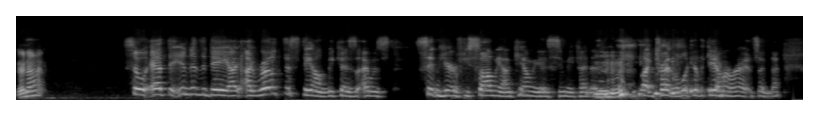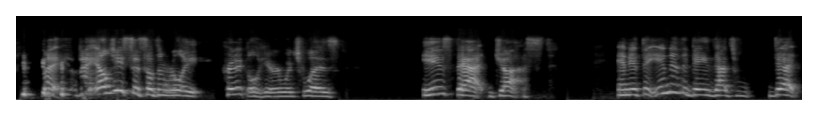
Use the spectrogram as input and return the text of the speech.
They're not. So at the end of the day, I, I wrote this down because I was sitting here, if you saw me on camera, you see me kind of mm-hmm. like trying to look at the camera right. So, but, but LJ said something really critical here, which was, is that just? And at the end of the day, that's that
